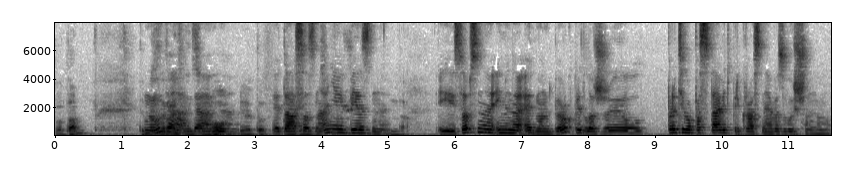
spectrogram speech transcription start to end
вот там, это ну без да, разницы. да, Но да. Это, это осознание бездны. Да. И, собственно, именно Эдмунд Бёрк предложил противопоставить прекрасное возвышенному.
